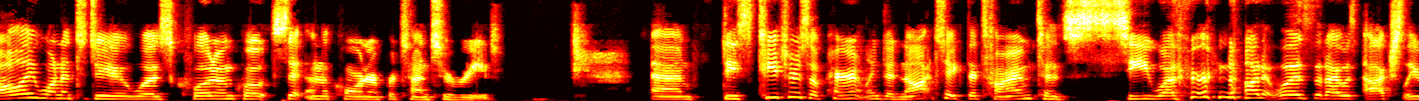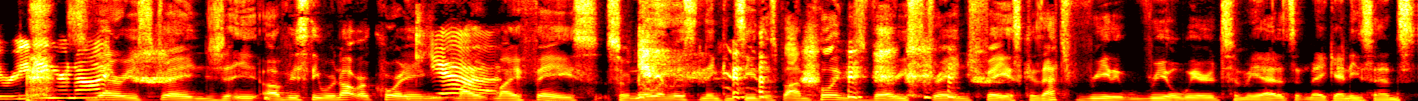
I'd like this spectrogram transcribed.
all I wanted to do was quote unquote sit in the corner and pretend to read. And these teachers apparently did not take the time to see whether or not it was that I was actually reading or It's not. very strange. Obviously, we're not recording Yeah. my, my face, so no one listening can see this, but I'm pulling this very strange face because that's really, real weird to me. That doesn't make any sense.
